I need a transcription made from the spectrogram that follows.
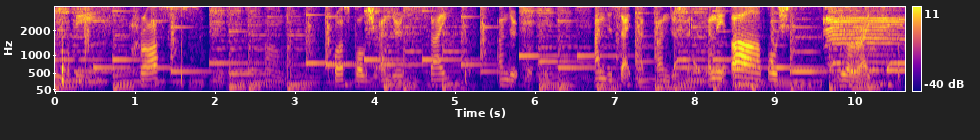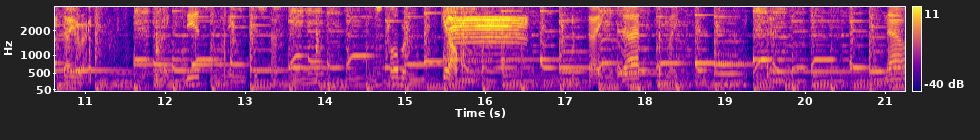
a cross um, cross polish underside under underside not underside and then ah polish you're right you're right like this and then you just have to just over get out like that like that like that. Now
